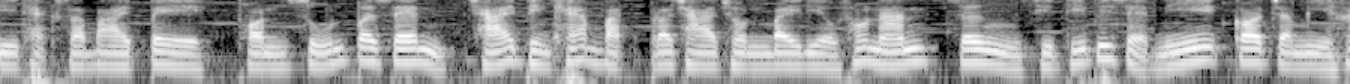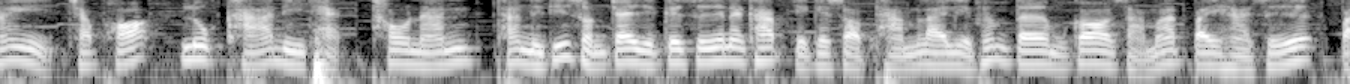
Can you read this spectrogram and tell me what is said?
ดีแท็กสบายเปย์ผ่อน 0%ใช้เพียงแค่บัตรประชาชนใบเดียวเท่านั้น ซึ่งสิทธิพิเศษนี้ก็จะมีให้เฉพาะลูกค้า d t แท เท่านั้น ท่านหนึ่งที่สนใจอยากจะซื้อนะครับ อยากจะสอบถามรายละเอียดเพิ่มเติมก็สามารถไปหาซื้อไป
